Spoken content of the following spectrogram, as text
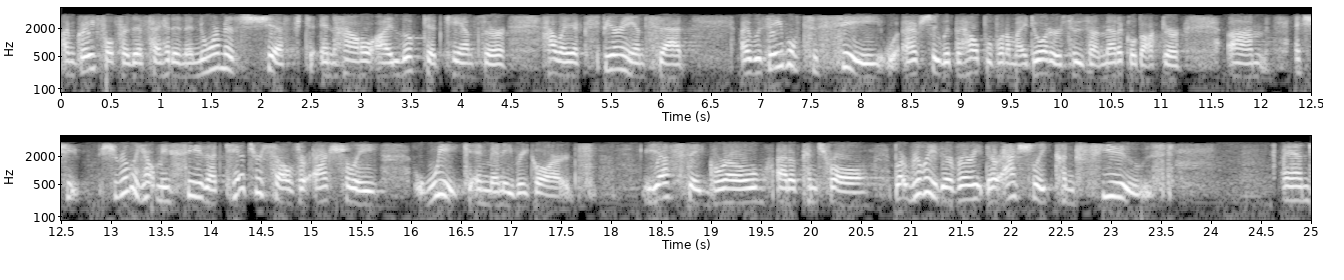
I'm grateful for this. I had an enormous shift in how I looked at cancer, how I experienced that. I was able to see, actually, with the help of one of my daughters, who's a medical doctor, um, and she she really helped me see that cancer cells are actually weak in many regards yes, they grow out of control, but really they're very they're actually confused. And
